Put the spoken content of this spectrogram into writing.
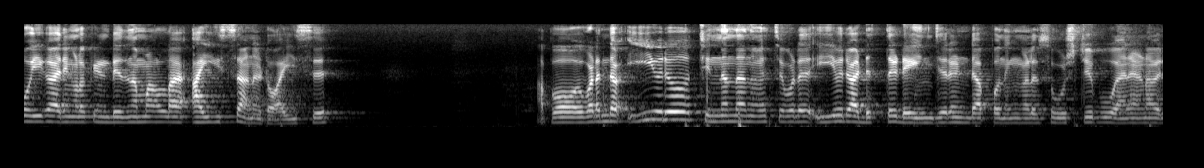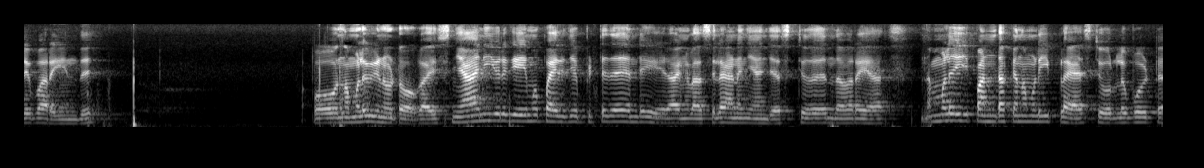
പോയി കാര്യങ്ങളൊക്കെ ഉണ്ട്. ഇത് നമ്മളുടെ ഐസാണ് കേട്ടോ ഐസ് അപ്പോൾ ഇവിടെ എന്താ ഈ ഒരു ചിഹ്നം എന്താണെന്ന് വെച്ചാൽ ഇവിടെ ഈ ഒരു അടുത്ത് ഡേഞ്ചർ ഉണ്ട്. അപ്പോൾ നിങ്ങൾ സൂക്ഷിച്ച് പോകാനാണ് അവർ പറയുന്നത്. അപ്പോൾ നമ്മൾ വീണു കേട്ടോ ഗൈസ് ഞാൻ ഈ ഒരു ഗെയിം പരിചയപ്പെട്ടത് എന്റെ ഏഴാം ക്ലാസ്സിലാണ് ഞാൻ ജസ്റ്റ് എന്താ പറയുക നമ്മൾ ഈ പണ്ടൊക്കെ നമ്മൾ ഈ പ്ലേ സ്റ്റോറിൽ പോയിട്ട്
